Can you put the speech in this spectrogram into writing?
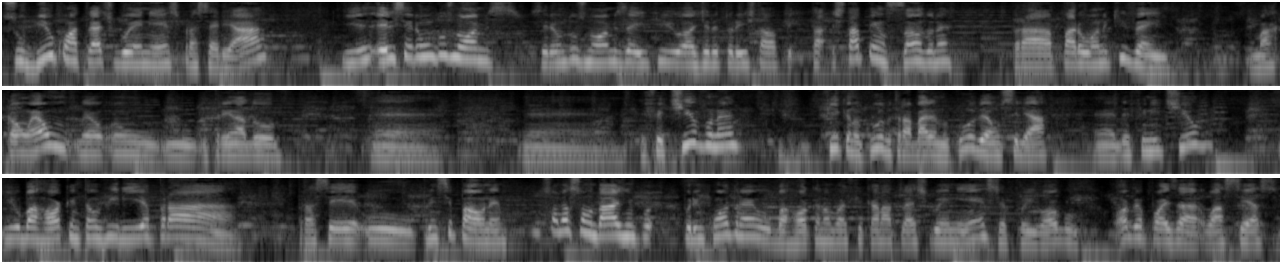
subiu com o Atlético Goianiense para a Série A e ele seria um dos nomes, seria um dos nomes aí que a diretoria está, tá, está pensando, né, pra, para o ano que vem. O Marcão é um, é um, um, treinador é, é, efetivo, né, que fica no clube, trabalha no clube, é um auxiliar é, definitivo, e o Barroca então viria para para ser o principal, né? Só uma sondagem por, por, enquanto, né? O Barroca não vai ficar no Atlético Goianiense, já foi logo, logo após a, o acesso,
